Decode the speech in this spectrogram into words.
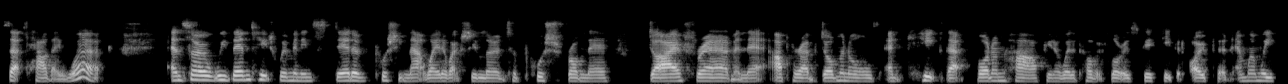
So that's how they work. And so we then teach women instead of pushing that way to actually learn to push from their diaphragm and their upper abdominals and keep that bottom half, you know, where the pelvic floor is, keep it open. And when we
